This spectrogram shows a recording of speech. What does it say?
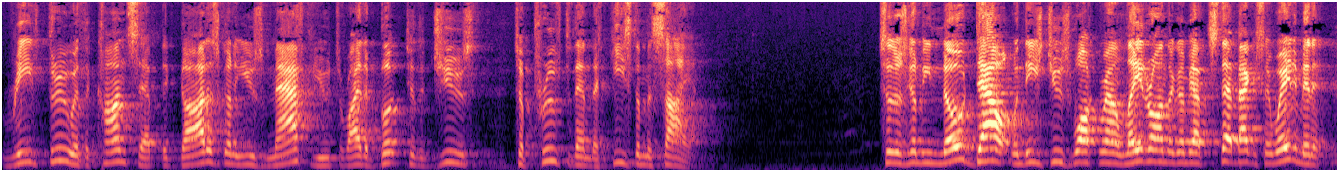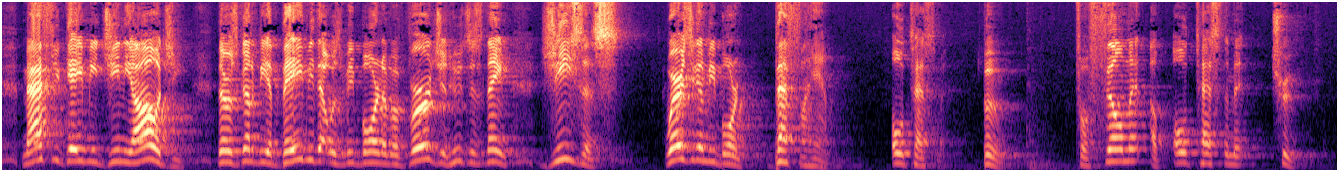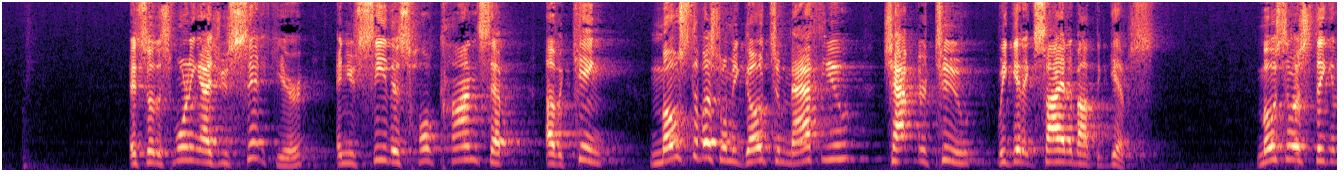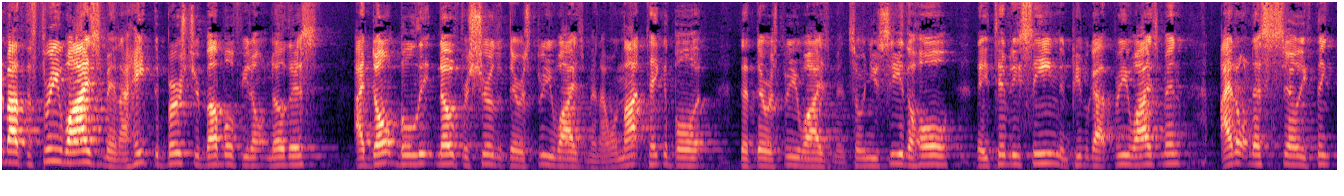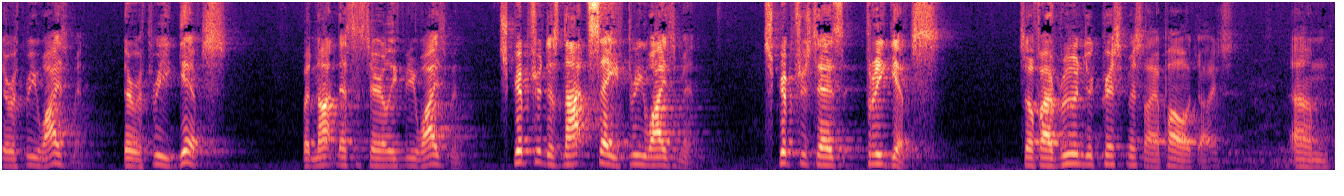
read through with the concept that God is going to use Matthew to write a book to the Jews to prove to them that he's the Messiah. So there's going to be no doubt when these Jews walk around later on, they're going to have to step back and say, wait a minute, Matthew gave me genealogy. There was going to be a baby that was to be born of a virgin. Who's his name? Jesus. Where is he going to be born? Bethlehem. Old Testament. Boom. Fulfillment of Old Testament truth. And so this morning, as you sit here and you see this whole concept of a king, most of us, when we go to Matthew chapter 2, we get excited about the gifts. Most of us thinking about the three wise men. I hate to burst your bubble if you don't know this. I don't believe, know for sure that there was three wise men. I will not take a bullet that there was three wise men. So when you see the whole nativity scene and people got three wise men, I don't necessarily think there were three wise men. There were three gifts, but not necessarily three wise men. Scripture does not say three wise men. Scripture says three gifts. So if I've ruined your Christmas, I apologize. Um,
